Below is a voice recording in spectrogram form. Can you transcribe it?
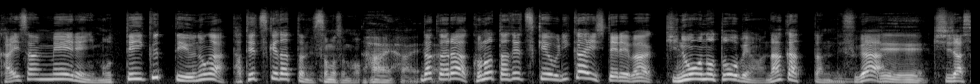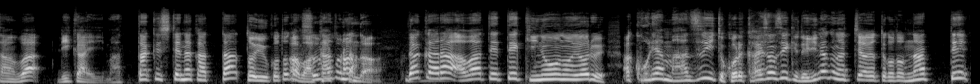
解散命令に持っていくっていうのが立て付けだったんです、そもそも。はいはい。だから、この立て付けを理解してれば、昨日の答弁はなかったんですが、ええええ岸田さんは理解全くしてなかったということが分かった。ういうことなんだだから慌てて昨日の夜、あ、これはまずいと、これ解散請求できなくなっちゃうよってことになって、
